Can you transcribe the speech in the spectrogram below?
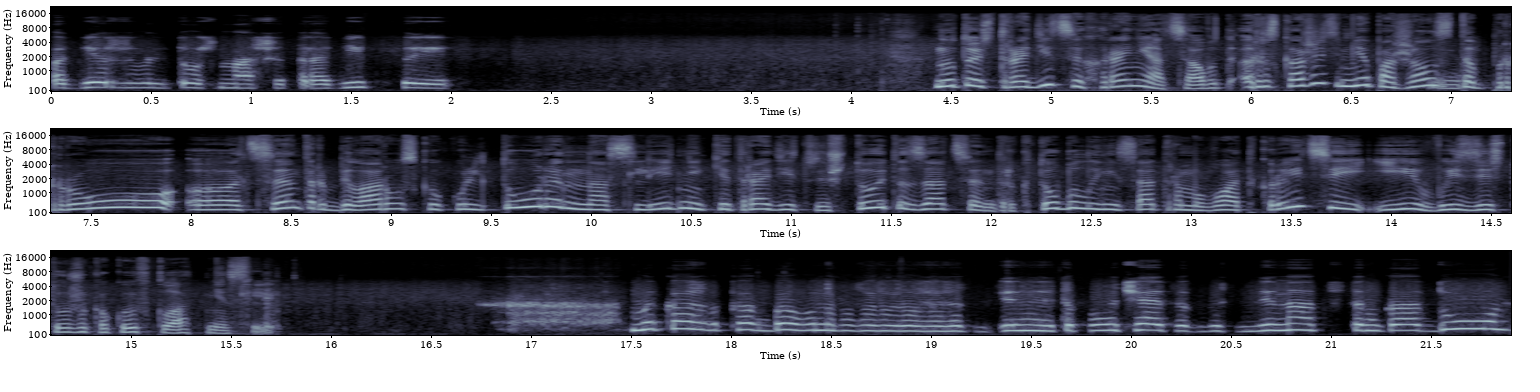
поддерживали тоже наши традиции. Ну, то есть традиции хранятся. А вот расскажите мне, пожалуйста, про э, Центр белорусской культуры «Наследники традиций». Что это за центр? Кто был инициатором его открытия? И вы здесь тоже какой вклад несли? Мы как, как бы, это получается, в 2012 году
